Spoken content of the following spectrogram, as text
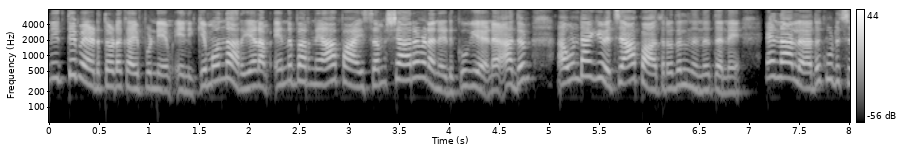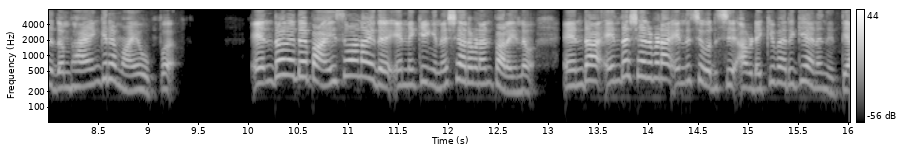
നിത്യ മേടത്തോടെ കൈപുണ്യം എനിക്കും ഒന്ന് അറിയണം എന്ന് പറഞ്ഞ് ആ പായസം ശരവണൻ എടുക്കുകയാണ്. അതും ഉണ്ടാക്കി വെച്ച ആ പാത്രത്തിൽ നിന്ന് തന്നെ. എന്നാൽ അത് കുടിച്ചതും ഭയങ്കരമായ ഉപ്പ്. എന്തോന്നിത് പായസമാണോ ഇത്? എന്നൊക്കെ ഇങ്ങനെ ശരവണൻ പറയുന്നു. എന്താ എന്താ ശരവണ എന്ന് ചോദിച്ച് അവിടേക്ക് വരികയാണ് നിത്യ.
